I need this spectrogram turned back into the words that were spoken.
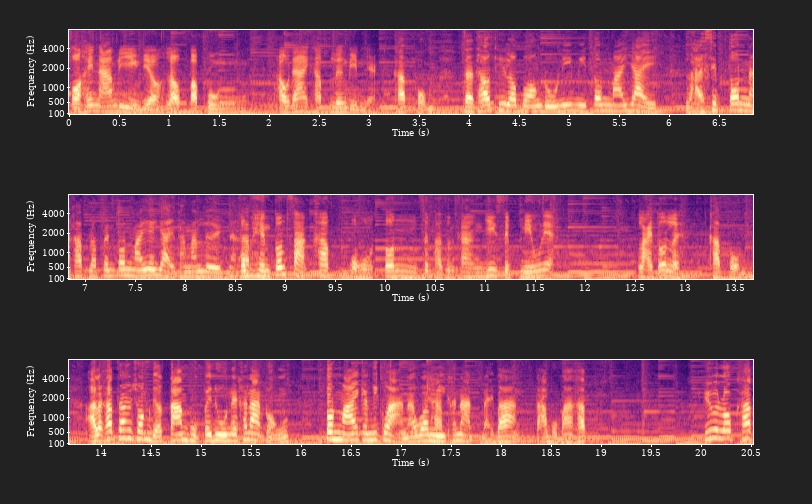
ขอให้น้ำดีอย่างเดียว เราปรับปรุงเอาได้ครับเรื่องดินเนี่ยครับผมแต่เท่าที่เรามองดูนี่มีต้นไม้ใหญ่หลายสิบต้นนะครับแล้วเป็นต้นไม้ใหญ่ๆทั้งนั้นเลยนะคผรัมบเห็นต้นสักครับ โอ้โหต้นเส้นผ่าศูนย์กลาง 20 นิ้วเนี่ยหลายต้นเลย ครับผมเอาละครับท่านผู้ชมเดี๋ยวตามผมไปดูในขนาดของต้นไม้กันดีกว่านะว่าครับ มีขนาดไหนบ้างตามผมมาครับพี่วรบครับ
